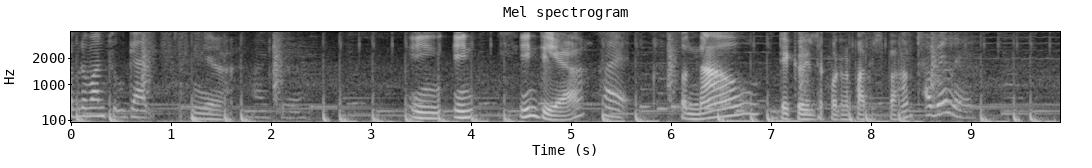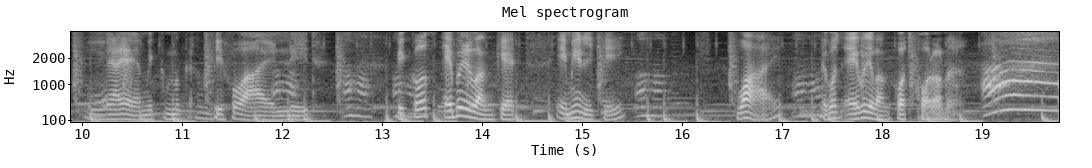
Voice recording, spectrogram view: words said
everyone should get Yeah. I see In in India, はい so now decrease the corona participant. Oh really? Yeah, yeah, yeah. bec- Before I read, Uh huh. because everyone gets immunity, Uh huh. Why? Uh-huh. Because everyone got corona. Ah.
